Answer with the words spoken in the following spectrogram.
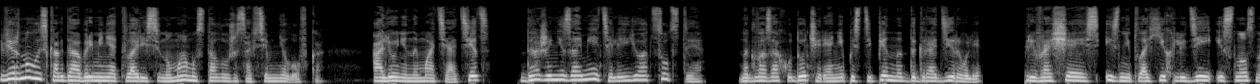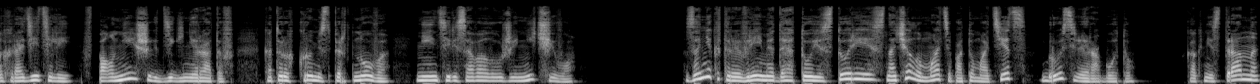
Вернулась, когда обременять Ларисину маму стало уже совсем неловко. Аленины мать и отец даже не заметили ее отсутствия. На глазах у дочери они постепенно деградировали, превращаясь из неплохих людей и сносных родителей в полнейших дегенератов, которых кроме спиртного не интересовало уже ничего. За некоторое время до той истории сначала мать, а потом отец бросили работу. Как ни странно,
